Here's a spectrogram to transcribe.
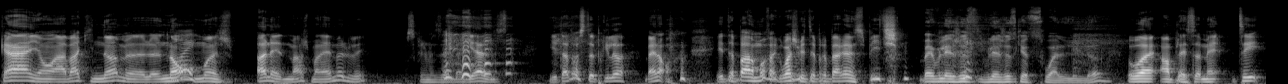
quand ils ont, avant qu'ils nomment euh, le nom, Ouais. moi, je- honnêtement, je m'en allais me lever. Parce que je me disais, ben, regarde, il est à toi ce prix-là. Ben non, il était pas à moi, fait que moi, je m'étais préparé un speech. Ben, il voulait juste, il voulait juste que tu sois là. ouais, en plein ça. Mais, tu sais,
